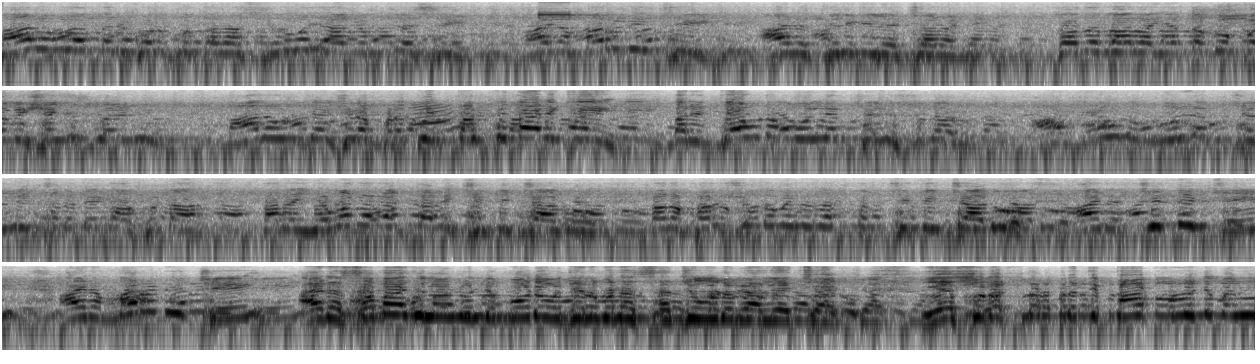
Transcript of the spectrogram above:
మానవులందరి కొరకు తన శిలువ యాగం చేసి ఆయన మరణించి ఆయన తిరిగి లేచాడండి. సోదరులారా ఎంత గొప్ప విషయం చూడండి మానవుడు చేసిన ప్రతి తప్పిదానికి మరి దేవుడు మూల్యం చెల్లిస్తున్నాడు. ఆ దేవుడు మూల్యం చెల్లించడమే కాకుండా తన యవన రక్తాన్ని చిందించాడు తన పరిశుద్ధమైన రక్తం చిందించాడు. ఆయన చిందించి ఆయన మరణించి ఆయన సమాజంలో నుండి మూడవ దినమున సజీవుడుగా లేచాడు. యేసు రక్తం ప్రతి పాపం నుండి మనం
